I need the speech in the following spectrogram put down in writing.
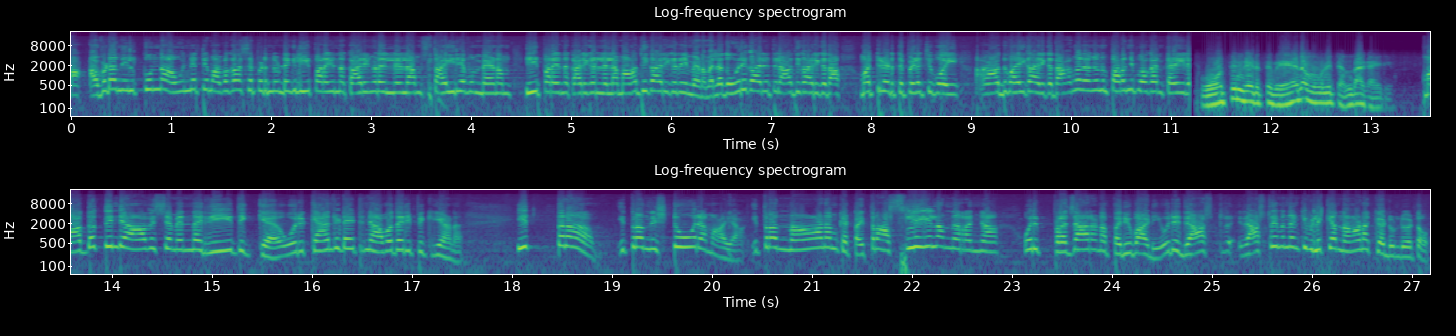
അവിടെ നിൽക്കുന്ന ഔന്നത്യം അവകാശപ്പെടുന്നുണ്ടെങ്കിൽ ഈ പറയുന്ന കാര്യങ്ങളിലെല്ലാം സ്ഥൈര്യവും വേണം. ഈ പറയുന്ന കാര്യങ്ങളിലെല്ലാം ആധികാരികതയും വേണം. അല്ലാതെ ഒരു കാര്യത്തിൽ ആധികാരികത മറ്റൊരിടത്ത് പിഴച്ചുപോയി അത് വൈകാരികത അങ്ങനെ അങ്ങനെ പറഞ്ഞു പോകാൻ കഴിയില്ല. പോത്തിന്റെ അടുത്ത് വേദം എന്താ കാര്യം? മതത്തിന്റെ ആവശ്യം എന്ന രീതിക്ക് ഒരു കാൻഡിഡേറ്റിനെ അവതരിപ്പിക്കുകയാണ്. ഇത്ര ഇത്ര നിഷ്ഠൂരമായ ഇത്ര നാണം കെട്ട ഇത്ര അശ്ലീലം നിറഞ്ഞ ഒരു പ്രചാരണ പരിപാടി ഒരു രാഷ്ട്ര രാഷ്ട്രീയം എന്ന് എനിക്ക് വിളിക്കാൻ നാണക്കേടുണ്ട് കേട്ടോ.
